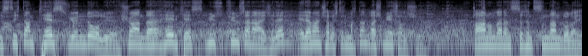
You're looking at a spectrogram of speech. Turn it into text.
istihdam ters yönde oluyor. Şu anda herkes, biz tüm sanayiciler eleman çalıştırmaktan kaçmaya çalışıyor. Kanunların sıkıntısından dolayı.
